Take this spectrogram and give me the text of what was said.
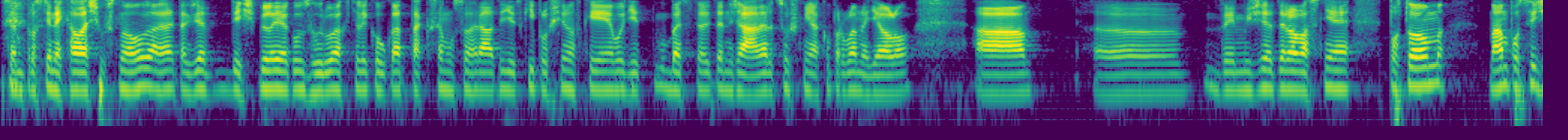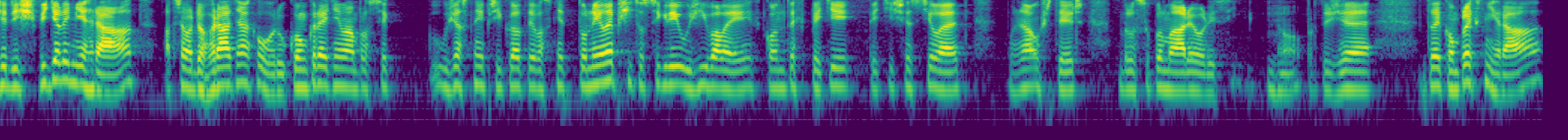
jsem prostě nechal až usnout, ale, takže když byli jako vzhůru a chtěli koukat, tak jsem musel hrát ty dětské plošinovky nebo dět, vůbec ten žánr, což mě jako problém nedělalo. A uh, vím, že teda vlastně potom mám pocit, že když viděli mě hrát a třeba dohrát nějakou hru, konkrétně mám prostě úžasný příklad, je vlastně to nejlepší, co si kdy užívali kolem těch pěti, pěti, šesti let, možná už čtyř, byl Super Mario Odyssey. Mm-hmm. Jo, protože to je komplexní hra,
